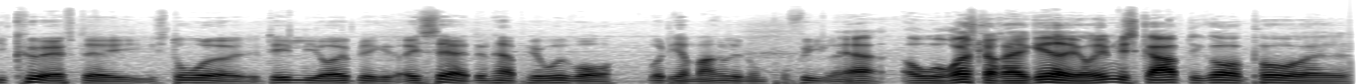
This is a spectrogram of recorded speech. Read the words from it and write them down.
de kører efter i store dele i øjeblikket. Og især i den her periode, hvor, hvor de har manglet nogle profiler. Ja, og Røsler reagerede jo rimelig skarpt i går på, øh,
